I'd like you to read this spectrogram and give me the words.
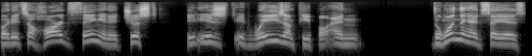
But it's a hard thing, and it just it is it weighs on people. And the one thing I'd say is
